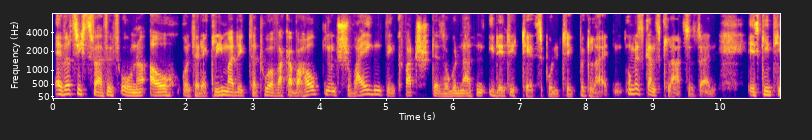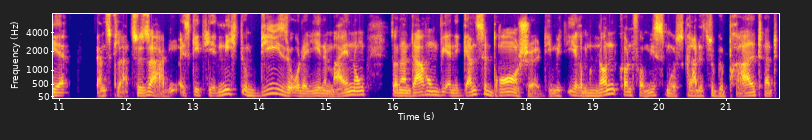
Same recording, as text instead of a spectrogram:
Er wird sich zweifelsohne auch unter der Klimadiktatur wacker behaupten und schweigend den Quatsch der sogenannten Identitätspolitik begleiten. Um es ganz klar zu sein, es geht hier ganz klar zu sagen. Es geht hier nicht um diese oder jene Meinung, sondern darum, wie eine ganze Branche, die mit ihrem Nonkonformismus geradezu geprahlt hat,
